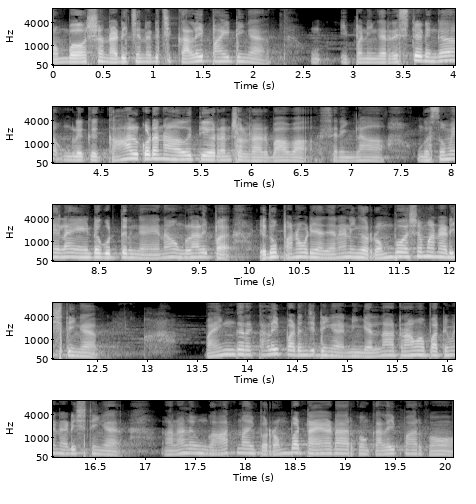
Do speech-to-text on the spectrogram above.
ரொம்ப வருஷம் நடித்து நடித்து களைப்பாயிட்டீங்க. இப்போ நீங்கள் ரெஸ்ட் எடுங்க. உங்களுக்கு கால் கூட நான் அழுத்தி விடுறேன்னு சொல்கிறாரு பாபா. சரிங்களா? உங்கள் சுமையெல்லாம் என்கிட்ட கொடுத்துருங்க. ஏன்னா உங்களால் இப்போ எதுவும் பண்ண முடியாது. ஏன்னா நீங்கள் ரொம்ப வருஷமாக நடிச்சிட்டிங்க. பயங்கர களைப்பு அடைஞ்சிட்டிங்க. நீங்கள் எல்லா ட்ராமா பாட்டுமே நடிச்சிட்டிங்க. அதனால் உங்கள் ஆத்மா இப்போ ரொம்ப டயர்டாக இருக்கும் களைப்பாக இருக்கும்.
